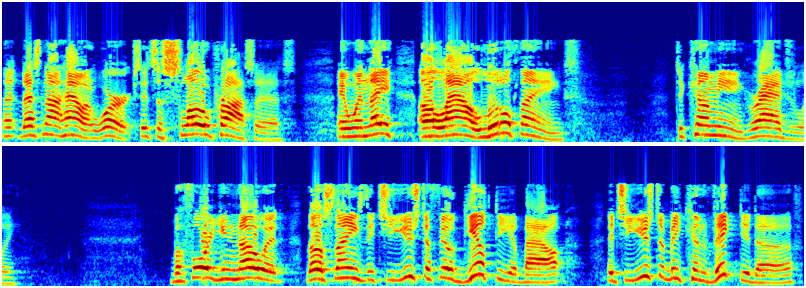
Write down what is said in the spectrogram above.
That, that's not how it works. It's a slow process. And when they allow little things to come in gradually, before you know it, those things that you used to feel guilty about, that you used to be convicted of,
